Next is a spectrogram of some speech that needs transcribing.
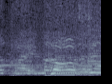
climb. Close to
